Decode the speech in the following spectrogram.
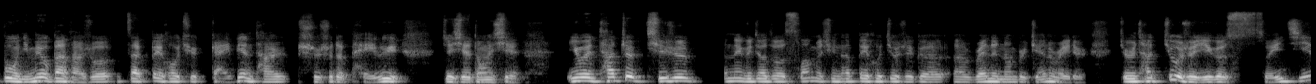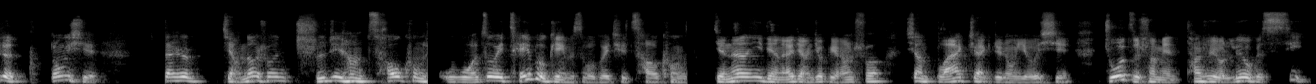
不，你没有办法说在背后去改变它实时的赔率这些东西，因为它这其实。那个叫做 slot machine，它背后就是一个呃 random number generator，就是它就是一个随机的东西。但是讲到说实际上操控，我作为 table games 我会去操控。简单一点来讲，就比方说像 blackjack 这种游戏，桌子上面它是有六个 seat，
